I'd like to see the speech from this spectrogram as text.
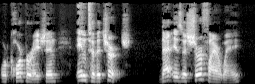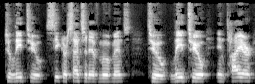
or corporation into the church. That is a surefire way to lead to seeker sensitive movements, to lead to entire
